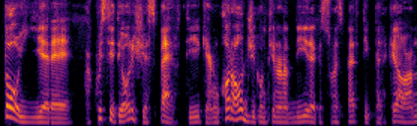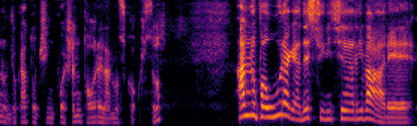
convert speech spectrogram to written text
togliere a questi teorici esperti che ancora oggi continuano a dire che sono esperti perché hanno giocato 500 ore l'anno scorso hanno paura che adesso inizino ad arrivare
